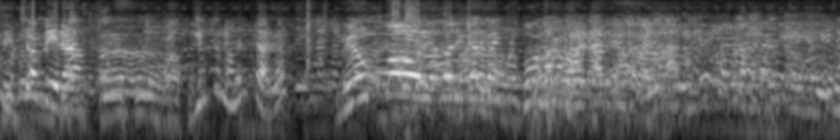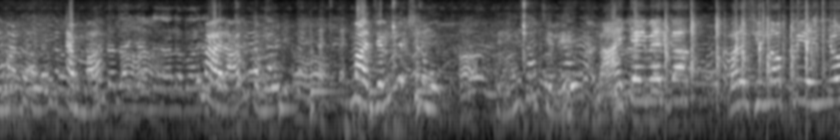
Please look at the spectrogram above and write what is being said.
శిక్ష మీరా ఇంత మందుతారా మేము ఎవరికైనా ఇప్పుడు అమ్మా మా రావటము మా జన్మ లక్షణము తెలియదా చెల్లి? నాకేమేరుగా మన చిన్నప్పుడు ఎన్నో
